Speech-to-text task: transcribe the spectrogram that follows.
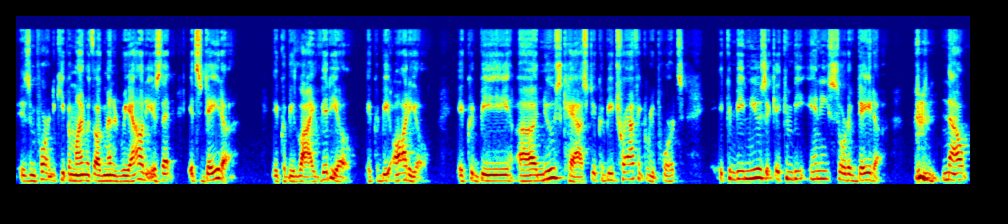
is important to keep in mind with augmented reality is that it's data. It could be live video, it could be audio, it could be a newscast, it could be traffic reports, it can be music, it can be any sort of data. now,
